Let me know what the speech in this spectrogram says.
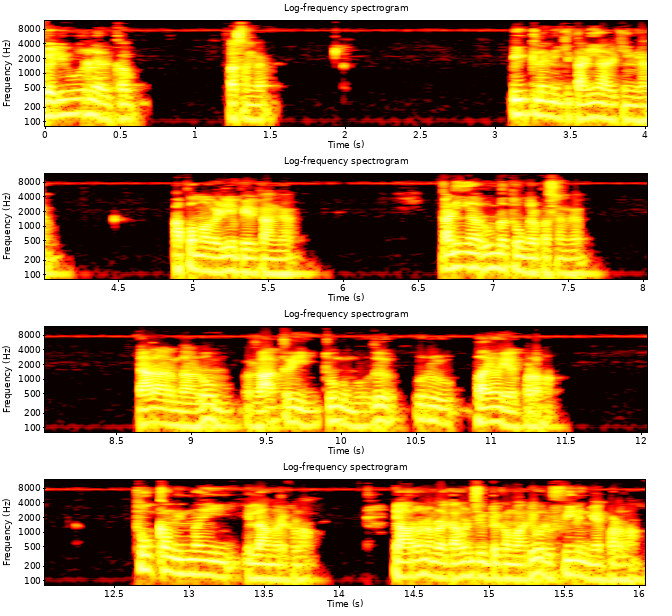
வெளியூரில் இருக்க பசங்க. வீட்டில் இன்னைக்கு தனியாக இருக்கீங்க. அப்பா அம்மா வெளியே போயிருக்காங்க. தனியாக ரூமில் தூங்குற பசங்க. யாராக இருந்தாலும் ராத்திரி தூங்கும்போது ஒரு பயம் ஏற்படலாம். தூக்கம் இன்மை இல்லாமல் இருக்கலாம். யாரும் நம்மளை கவனிச்சுட்டு இருக்க மாதிரி ஒரு ஃபீலிங் ஏற்படலாம்.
